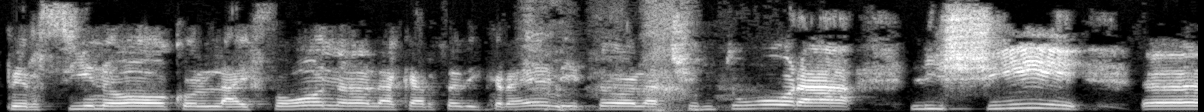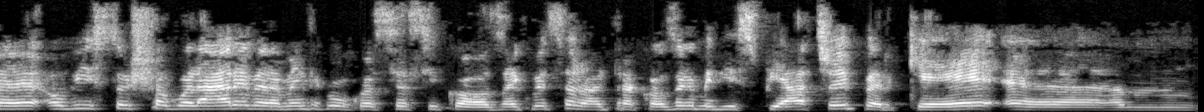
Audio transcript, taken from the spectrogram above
persino con l'iPhone, la carta di credito, la cintura, gli sci, eh, ho visto sciabolare veramente con qualsiasi cosa. E questa è un'altra cosa che mi dispiace perché ehm,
